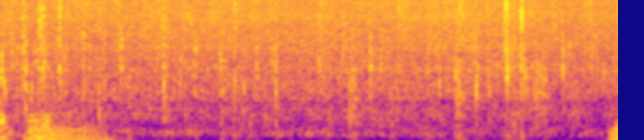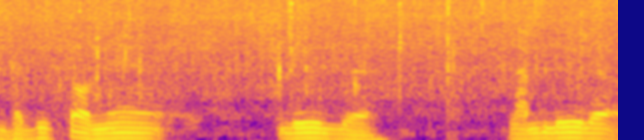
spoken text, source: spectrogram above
มันติดใบที่ต้นนี่ลื่นเลยลำลื่นแล้ว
